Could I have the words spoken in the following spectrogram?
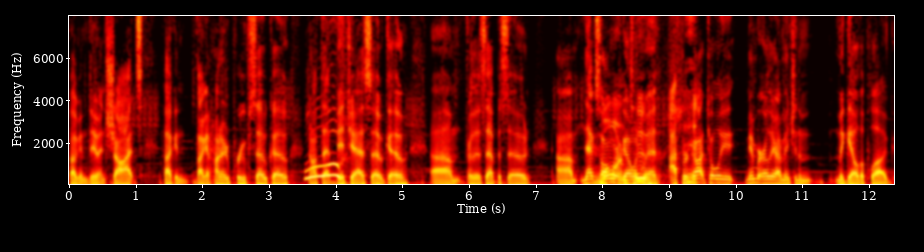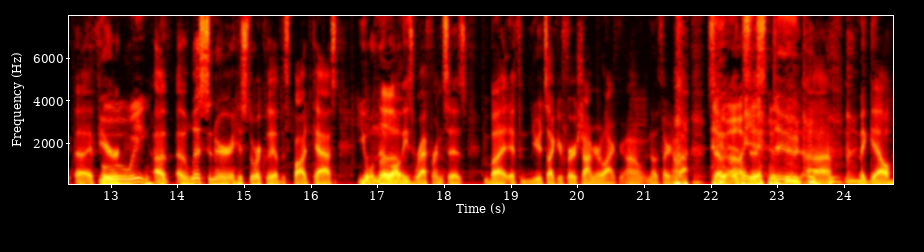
Fucking doing shots. Fucking fucking hundred proof SoCo, not that bitch ass SoCo. Um, for this episode. Um, next song we're going too. with. I Shit. forgot totally. Remember earlier I mentioned the Miguel the plug. Uh, if you're a, a listener historically of this podcast, you The will know all these references. But if it's like your first time, you're like, I don't know the fucking how that. So Oh, it's yeah. this dude, uh, Miguel,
